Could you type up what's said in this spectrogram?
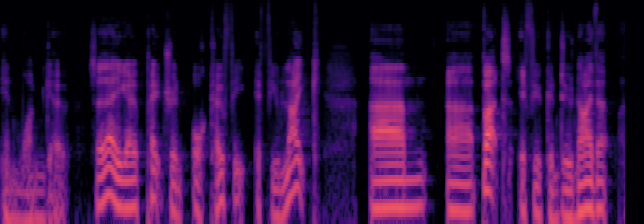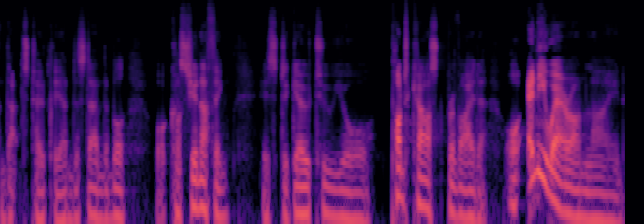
in one go. So there you go, Patreon or Ko-fi if you like. Um, uh, but if you can do neither, and that's totally understandable, what costs you nothing is to go to your podcast provider or anywhere online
